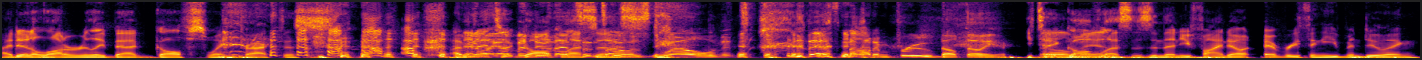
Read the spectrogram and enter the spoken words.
I did a lot of really bad golf swing practice. I Then feel I like took I've been doing golf that since I was 12. It's- That's not improved, I'll tell you. You take Oh, golf man. lessons and then you find out everything you've been doing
